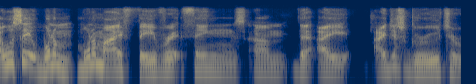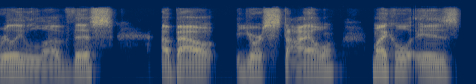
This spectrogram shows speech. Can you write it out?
I will say one of one of my favorite things um, that I I just grew to really love this about your style, Michael, is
